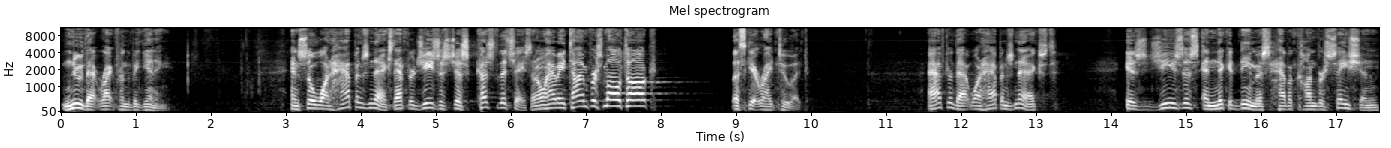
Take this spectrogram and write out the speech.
knew that right from the beginning. And so, what happens next after Jesus just cuts to the chase? I don't have any time for small talk. Let's get right to it. After that, what happens next is Jesus and Nicodemus have a conversation.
